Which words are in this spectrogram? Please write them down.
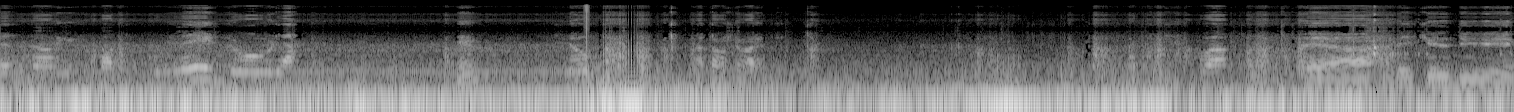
Elle n'arrive pas à couler l'eau là. Hum L'eau. Attends, je vais m'arrêter. Quoi C'est euh, un véhicule du,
